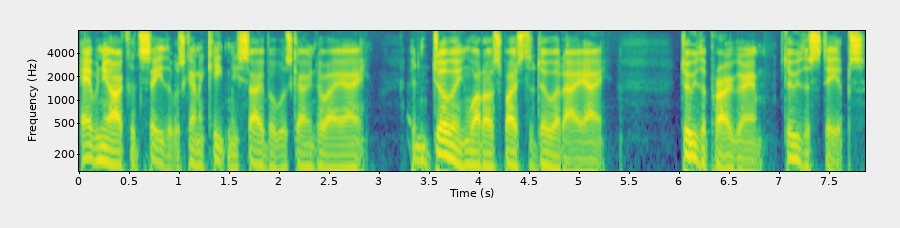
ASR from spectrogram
avenue I could see that was going to keep me sober was going to AA and doing what I was supposed to do at AA do the program, do the steps,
